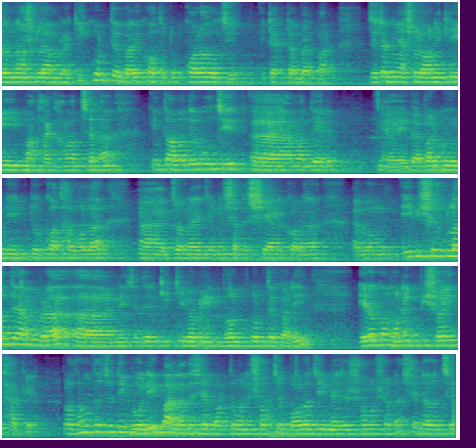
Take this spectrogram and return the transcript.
জন্য আসলে আমরা কি করতে পারি, কতটুকু করা উচিত, এটা একটা ব্যাপার যেটা নিয়ে আসলে অনেকেই মাথা ঘামাচ্ছে না। কিন্তু আমাদের উচিত আমাদের এই ব্যাপারগুলো নিয়ে একটু কথা বলা একজন একজনের সাথে শেয়ার করা এবং এই বিষয়গুলোতে আমরা নিজেদেরকে কীভাবে ইনভলভ করতে পারি, এরকম অনেক বিষয়ই থাকে। প্রথমত যদি বলি, বাংলাদেশের বর্তমানে সবচেয়ে বড় যে মেজর সমস্যাটা, সেটা হচ্ছে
